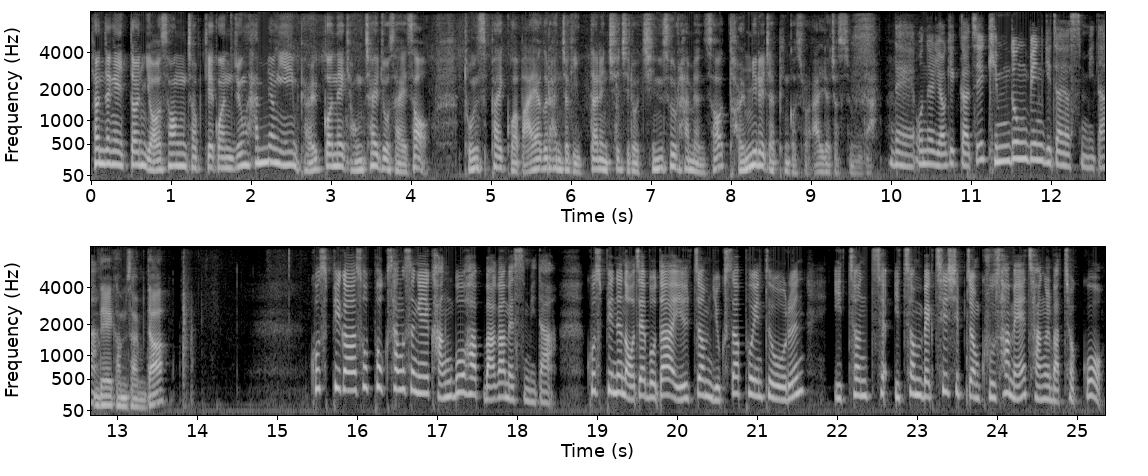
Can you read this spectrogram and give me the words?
현장에 있던 여성 접객원 중 한 명이 별건의 경찰 조사에서 돈 스파이크와 마약을 한 적이 있다는 취지로 진술하면서 덜미를 잡힌 것으로 알려졌습니다. 네, 오늘 여기까지 김동빈 기자였습니다. 네, 감사합니다. 코스피가 소폭 상승해 강보합 마감했습니다. 코스피는 어제보다 1.64포인트 오른 2170.93에 장을 마쳤고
